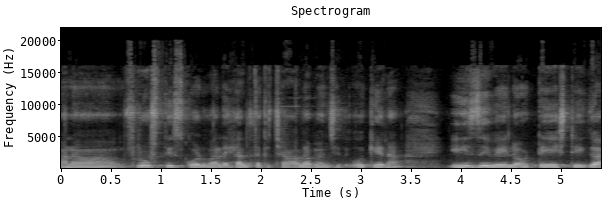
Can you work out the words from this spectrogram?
మన ఫ్రూట్స్ తీసుకోవడం వల్ల హెల్త్కి చాలా మంచిది. ఓకేనా? ఈజీ వేలో టేస్టీగా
